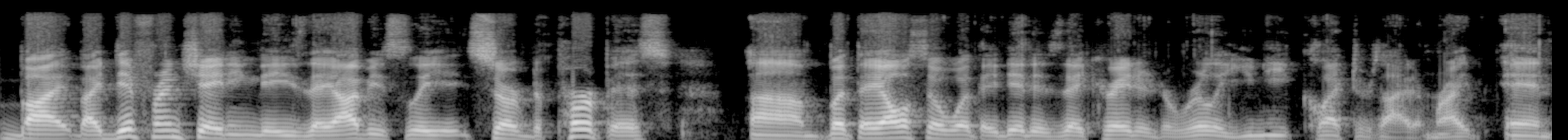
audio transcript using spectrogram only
by by differentiating these, they obviously served a purpose. Um, but they also what they did is they created a really unique collector's item, right? And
